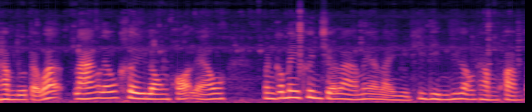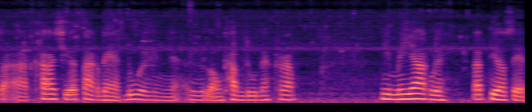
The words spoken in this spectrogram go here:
ทำดูแต่ว่าล้างแล้วเคยลองเพาะแล้ว มันก็ไม่ขึ้นเชื้อราไม่อะไรอยู่ที่ดินที่เราทำความสะอาดฆ่าเชื้อตากแดดด้วยอย่างเงี้ยเออลองทำดูนะครับ นี่ไม่ยากเลยแป๊บเดียวเสร็จ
